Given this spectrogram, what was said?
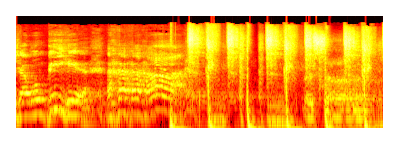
cause y'all won't be here. the sun.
